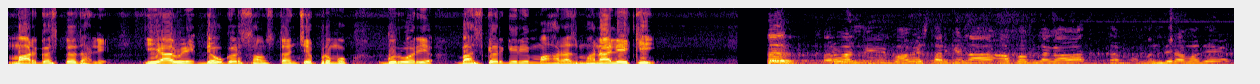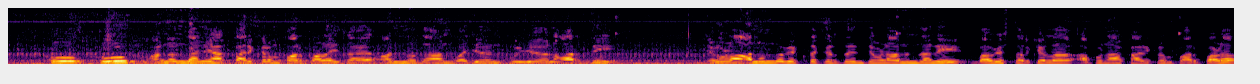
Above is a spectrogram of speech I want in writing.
मार्गस्थ झाले. यावेळी देवगड संस्थांचे प्रमुख गुरुवर्य भास्करगिरी महाराज म्हणाले की सर्वांनी बावीस तारखेला आपापल्या गावात त्या मंदिरामध्ये खूप खूप आनंदाने हा कार्यक्रम पार पाडायचा आहे अन्नदान भजन पूजन आरती जेवढा आनंद व्यक्त करता येईल तेवढा आनंदाने बावीस तारखेला आपण हा कार्यक्रम पार पाडा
